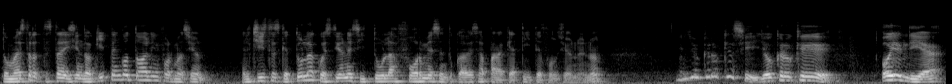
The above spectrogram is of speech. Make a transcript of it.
Tu maestra te está diciendo, aquí tengo toda la información. El chiste es que tú la cuestiones y tú la formes en tu cabeza para que a ti te funcione, ¿no? Yo creo que sí, yo creo que hoy en día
